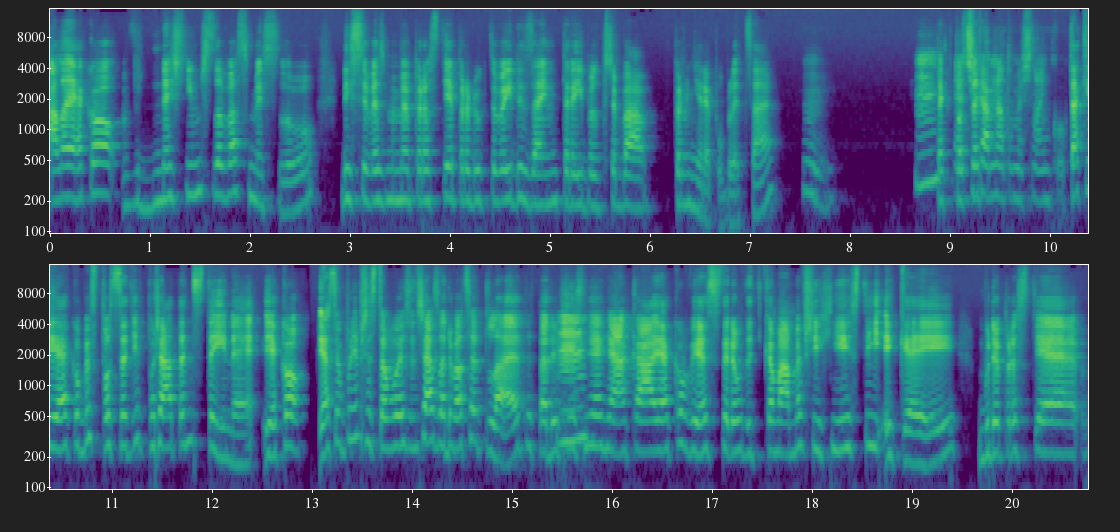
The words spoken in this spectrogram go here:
ale jako v dnešním slova smyslu, když si vezmeme prostě produktový design, který byl třeba v první republice, Hmm. Hm? tak v Já podstatě čekám na tu myšlenku. tak je jakoby v podstatě pořád ten stejný. Jako, já si úplně představuji, jestli třeba za 20 let tady Mm. přesně nějaká jako věc, kterou teďka máme všichni z té IKEA, bude prostě uh,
